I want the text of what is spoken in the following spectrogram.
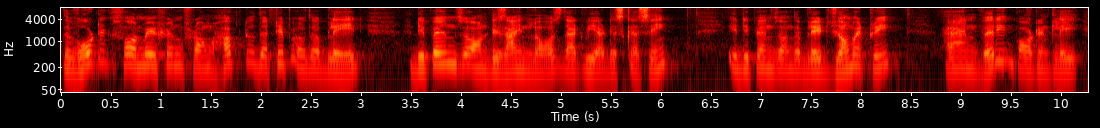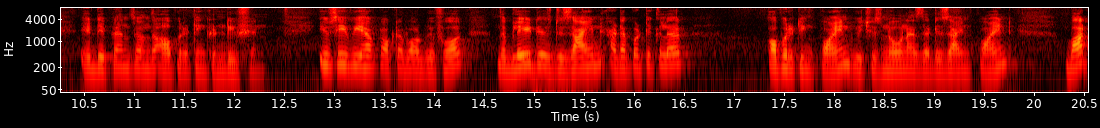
the vortex formation from hub to the tip of the blade depends on design laws that we are discussing. It depends on the blade geometry and very importantly, it depends on the operating condition. You see we have talked about before the blade is designed at a particular operating point which is known as the design point, but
